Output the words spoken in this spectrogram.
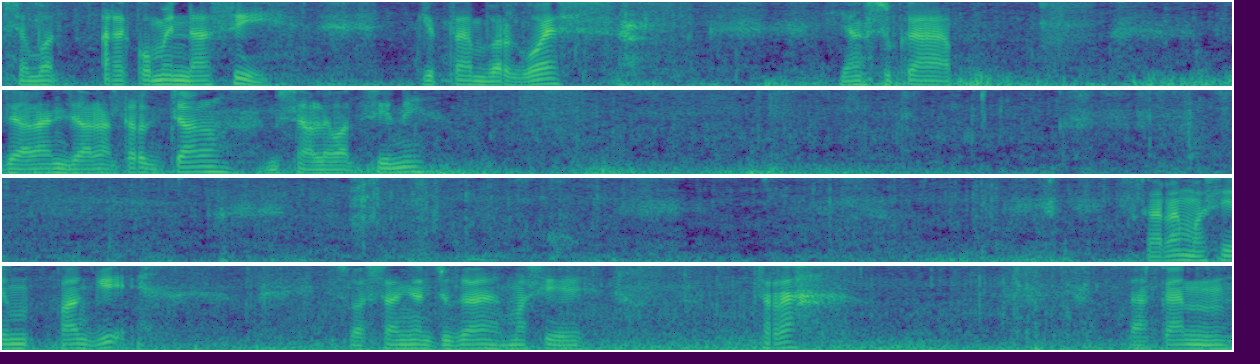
Bisa buat rekomendasi kita bergoes yang suka jalan-jalan terjal bisa lewat sini sekarang masih pagi. Suasananya juga masih cerah. Kita akan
